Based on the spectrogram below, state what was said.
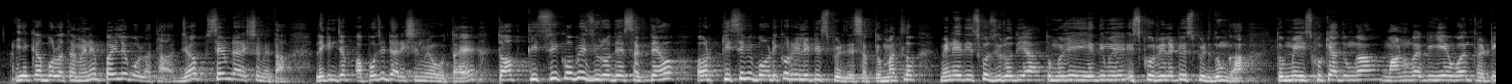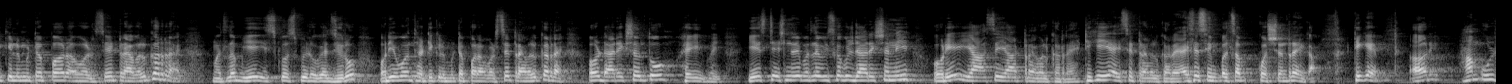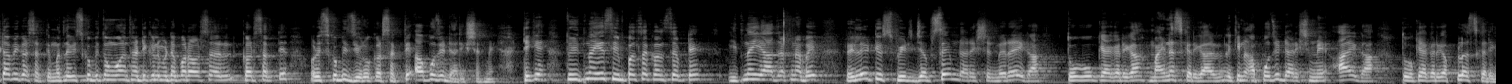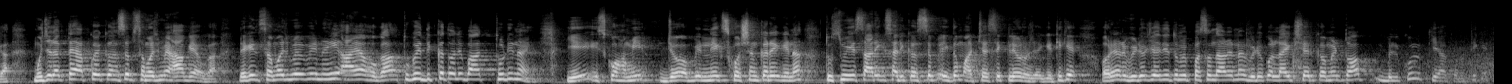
ये कब बोला था मैंने? पहले बोला था, जब सेम डायरेक्शन में था। लेकिन जब अपोजिट डायरेक्शन में होता है तो आप किसी को भी ज़ीरो दे सकते हो और किसी भी बॉडी को रिलेटिव स्पीड दे सकते हो। मतलब मैंने यदि इसको ज़ीरो दिया तो मुझे यदि मैं इसको रिलेटिव स्पीड दूँगा तो मैं इसको क्या दूँगा? मानूँगा कि ये 130 किलोमीटर पर आवर से ट्रैवल कर रहा है। मतलब ये इसको स्पीड हो गया ज़ीरो और ये 130 किलोमीटर पर आवर से ट्रैवल कर रहा है। और डायरेक्शन तो है ही भाई। ये स्टेशनरी मतलब इसका कुछ डायरेक्शन नहीं, और ये यहाँ से यहाँ ट्रैवल कर रहा है। ठीक है, ये ऐसे ट्रैवल कर रहा है। ऐसे सिंपल सब क्वेश्चन रहेगा। ठीक है, और हम उल्टा भी कर सकते हैं। मतलब इसको भी तुम 130 किलोमीटर पर आवर कर सकते और इसको भी ज़ीरो कर सकते हैं अपोजिट डायरेक्शन में। ठीक है? तो इतना ये सिंपल सा कंसेप्ट है। इतना याद रखना भाई रिलेटिव स्पीड जब सेम डायरेक्शन में रहेगा तो वो क्या करेगा? माइनस करेगा, लेकिन अपोजिट डायरेक्शन में आएगा तो वो क्या करेगा? प्लस करेगा। मुझे लगता है आपको एक कंसेप्ट समझ में आ गया होगा। लेकिन समझ में भी नहीं आया होगा तो कोई दिक्कत वाली बात थोड़ी ना है। ये इसको हम ही, जो अभी नेक्स्ट क्वेश्चन करेंगे ना तो उसमें ये सारी की सारी कंसेप्ट एकदम अच्छे से क्लियर हो जाएगी। ठीक है? और यार वीडियो यदि तुम्हें पसंद आ रहा है ना वीडियो को लाइक शेयर कमेंट तो आप बिल्कुल किया करो। ठीक है?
